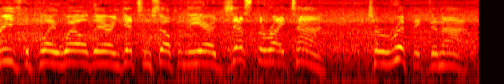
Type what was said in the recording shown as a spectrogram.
Reads the play well there and gets himself in the air at just the right time. Terrific denial.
